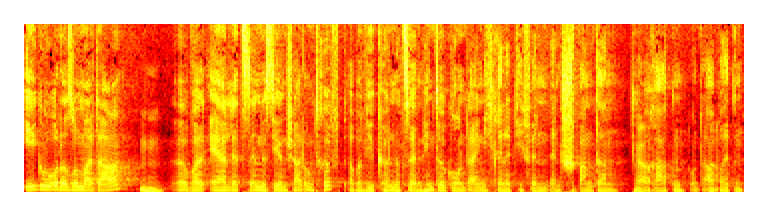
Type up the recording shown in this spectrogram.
Ego oder so mal da, Mhm. äh, weil er letzten Endes die Entscheidung trifft. Aber wir können uns ja im Hintergrund eigentlich relativ en- entspannt dann Ja. beraten und arbeiten.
